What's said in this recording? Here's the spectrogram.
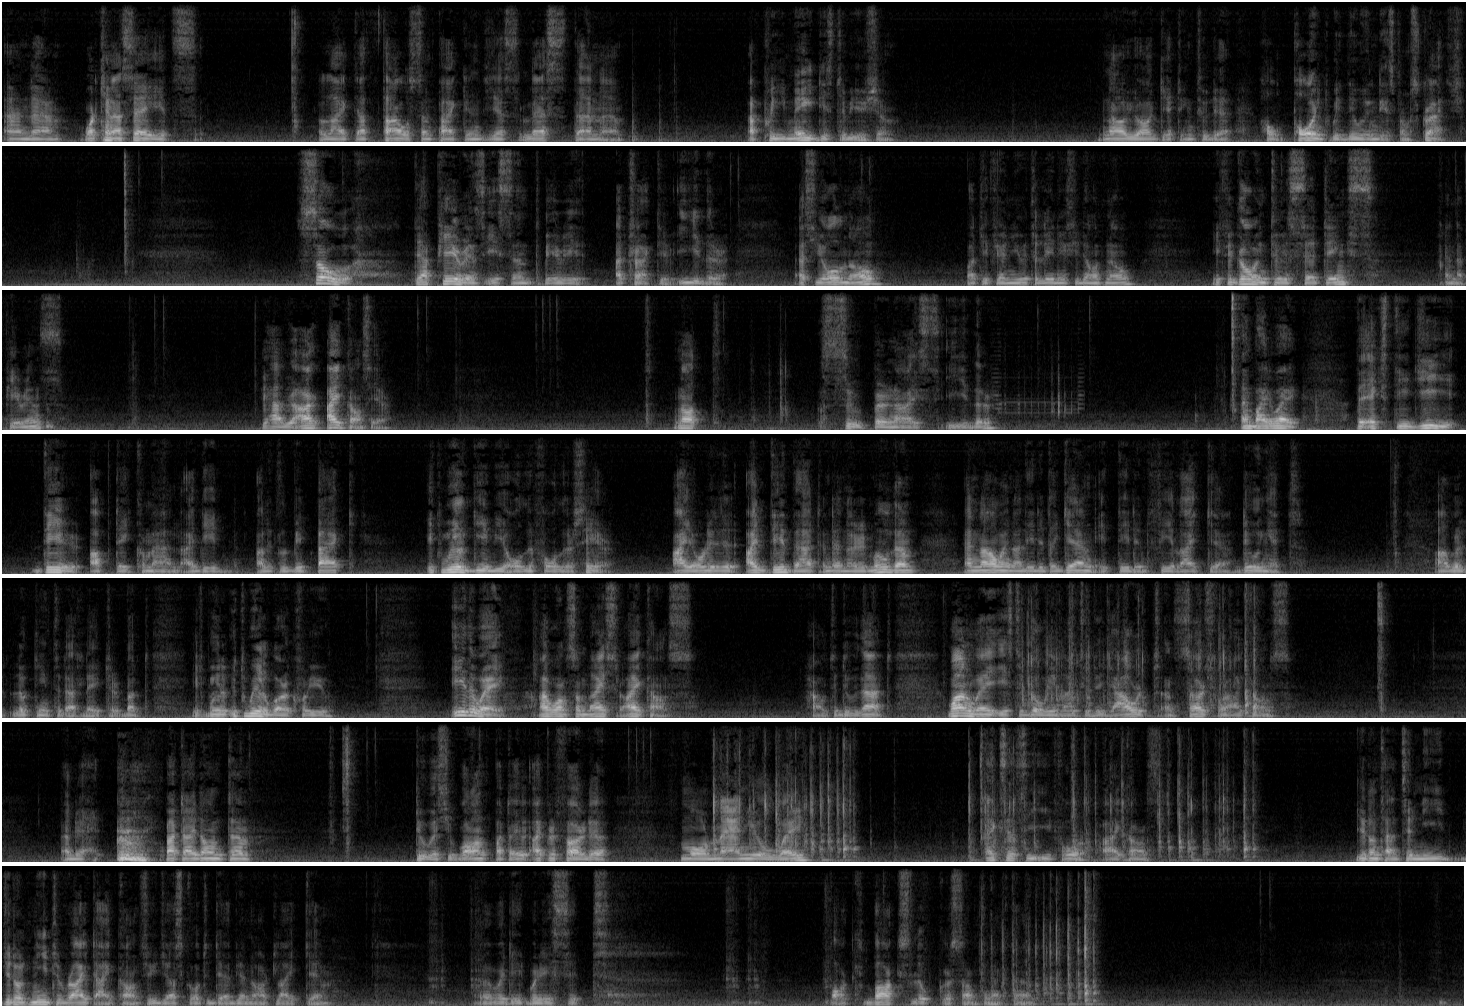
And um, what can I say? It's like a thousand packages less than uh, a pre-made distribution. Now you are getting to the whole point with doing this from scratch. So the appearance isn't very attractive either. As you all know but if you're new to Linux you don't know. If you go into settings and appearance you have your icons here. Not super nice either. And by the way the xdg dir update command I did a little bit back it will give you all the folders here. I already I did that and then I removed them and now when I did it again it didn't feel like uh, doing it. I will look into that later but it will it will work for you. Either way I want some nicer icons. How to do that? One way is to go in like to the Yaourt and search for icons. And uh, but I don't um, do as you want but I, I prefer the more manual way XFCE4 icons. You don't have to need, you don't need to write icons. You just go to DeviantArt like, um, uh, where, did, where is it? Box, box look or something like that.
